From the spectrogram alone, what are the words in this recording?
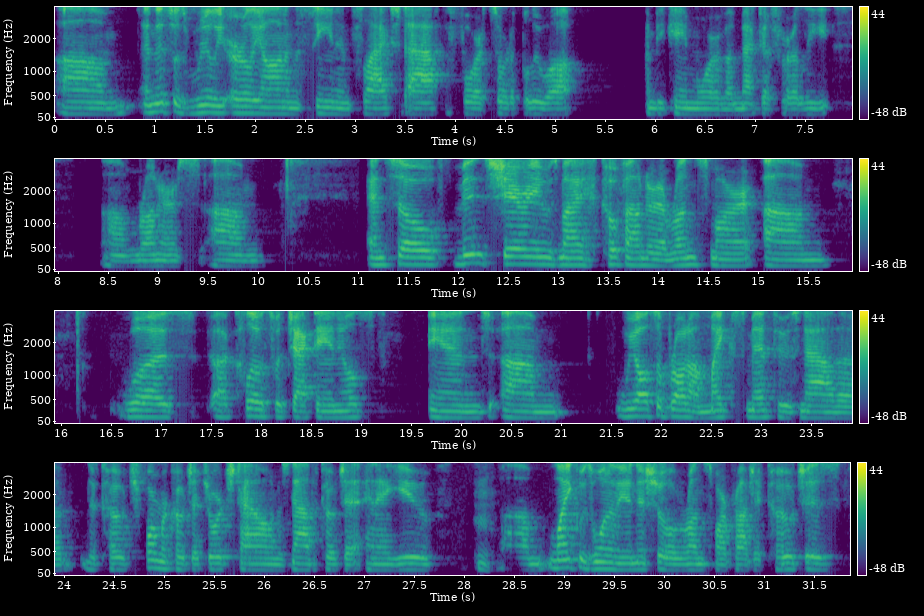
Um, and this was really early on in the scene in Flagstaff before it sort of blew up and became more of a mecca for elite um, runners. Um, and so Vince Sherry, who's my co-founder at RunSmart, um, was uh, close with Jack Daniels, and um, we also brought on Mike Smith, who's now the the coach, former coach at Georgetown, who's now the coach at NAU. Hmm. Um, Mike was one of the initial RunSmart project coaches.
